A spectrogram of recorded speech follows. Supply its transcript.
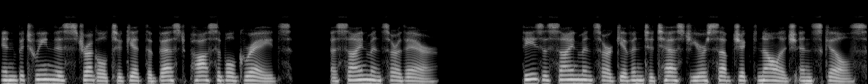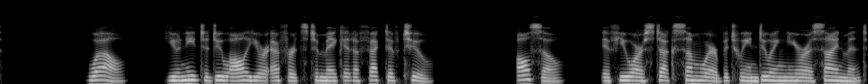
In between this struggle to get the best possible grades, assignments are there. These assignments are given to test your subject knowledge and skills. Well, you need to do all your efforts to make it effective too. Also, if you are stuck somewhere between doing your assignment,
